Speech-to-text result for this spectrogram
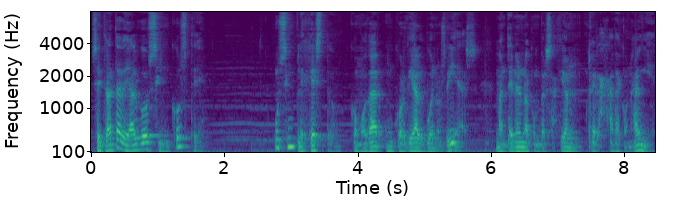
Se trata de algo sin coste, un simple gesto, como dar un cordial buenos días, mantener una conversación relajada con alguien,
